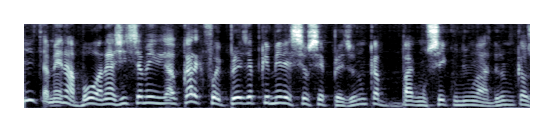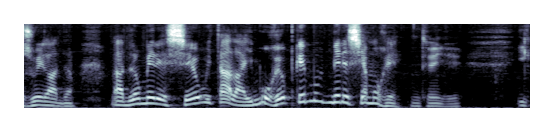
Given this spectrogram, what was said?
E também na boa, né? A gente também. O cara que foi preso é porque mereceu ser preso. Eu nunca baguncei com nenhum ladrão, nunca zoei ladrão. Ladrão mereceu e tá lá. E morreu porque merecia morrer. Entendi. E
